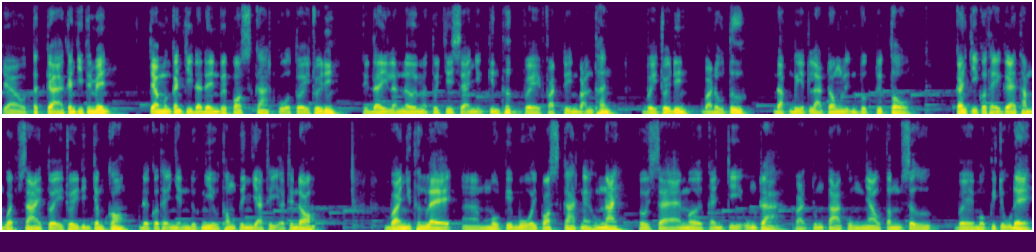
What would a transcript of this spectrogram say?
Chào tất cả các anh chị thân mến. Chào mừng các anh chị đã đến với podcast của Tuệ Trading. Thì đây là nơi mà tôi chia sẻ những kiến thức về phát triển bản thân, về trading và đầu tư, đặc biệt là trong lĩnh vực crypto. Các anh chị có thể ghé thăm website tuetrading.com để có thể nhận được nhiều thông tin giá trị ở trên đó. Và như thường lệ, à, một cái buổi podcast ngày hôm nay tôi sẽ mời các anh chị uống trà và chúng ta cùng nhau tâm sự về một cái chủ đề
